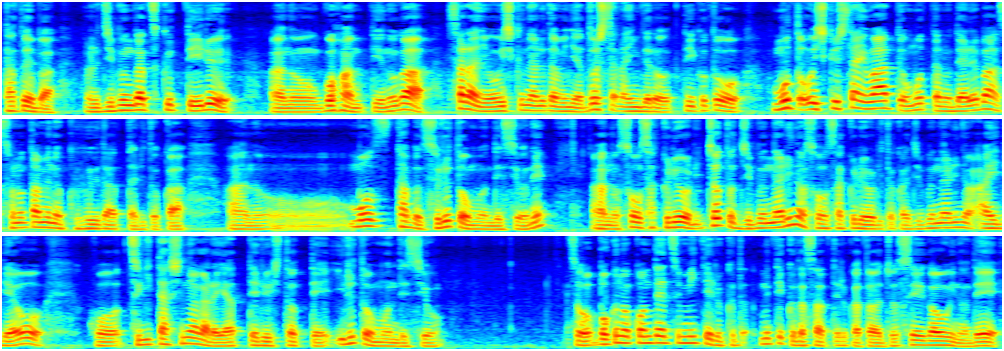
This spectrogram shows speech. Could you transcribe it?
ー、例えばあの自分が作っているあのご飯っていうのがさらに美味しくなるためにはどうしたらいいんだろうっていうことをもっと美味しくしたいわって思ったのであればそのための工夫だったりとかあのもう多分すると思うんですよね。あの創作料理ちょっと自分なりの創作料理とか自分なりのアイデアをこう継ぎ足しながらやってる人っていると思うんですよ。そう僕のコンテンツ見てる見てくださってる方は女性が多いので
